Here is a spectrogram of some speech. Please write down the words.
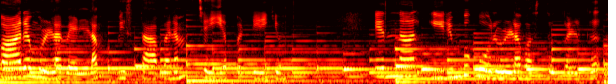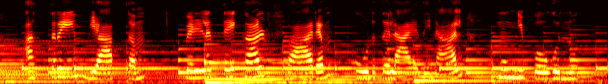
ഭാരമുള്ള വെള്ളം വിസ്ഥാപനം ചെയ്യപ്പെട്ടിരിക്കും. എന്നാൽ ഇരുമ്പ് പോലുള്ള വസ്തുക്കൾക്ക് അത്രയും വ്യാപ്തം വെള്ളത്തേക്കാൾ ഭാരം കൂടുതലായതിനാൽ മുങ്ങിപ്പോകുന്നു.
